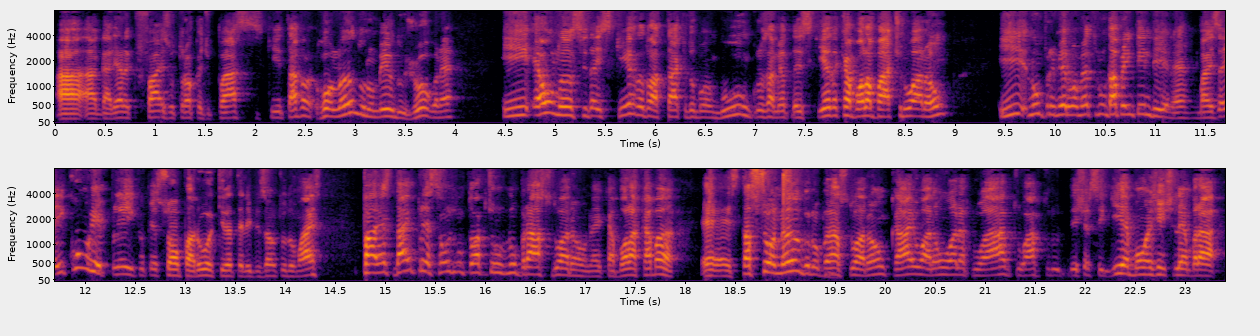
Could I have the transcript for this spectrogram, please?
a, a galera que faz o troca de passes, que estava rolando no meio do jogo, né? E é um lance da esquerda, do ataque do Bangu, um cruzamento da esquerda, que a bola bate no Arão. E num primeiro momento não dá para entender, né? Mas aí com o replay que o pessoal parou aqui na televisão e tudo mais, parece dá a impressão de um toque no braço do Arão, né? Que a bola acaba é, estacionando no braço do Arão, cai, o Arão olha para o árbitro, o árbitro deixa seguir. É bom a gente lembrar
